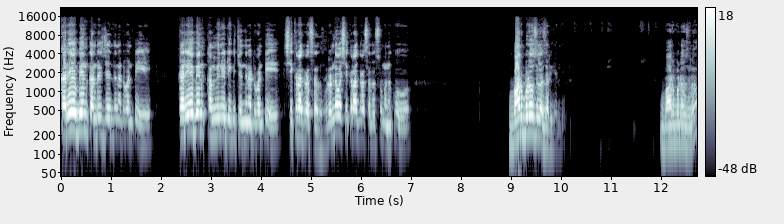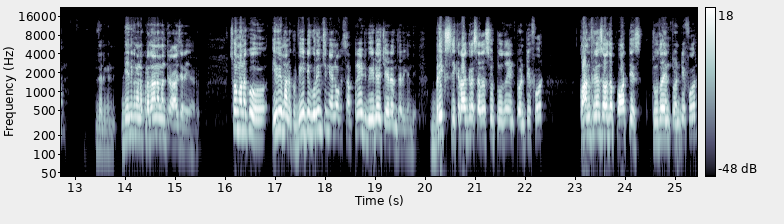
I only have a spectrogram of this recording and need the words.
కరేబియన్ కంట్రీకి చెందినటువంటి కరేబియన్ కమ్యూనిటీకి చెందినటువంటి శిఖరాగ్ర సదస్సు. రెండవ శిఖరాగ్ర సదస్సు మనకు బార్బడోస్లో జరిగింది. బార్బడోస్లో జరిగింది. దీనికి మన ప్రధానమంత్రి హాజరయ్యారు. సో మనకు ఇవి మనకు వీటి గురించి నేను ఒక సపరేట్ వీడియో చేయడం జరిగింది. బ్రిక్స్ శిఖరాగ్ర సదస్సు two thousand twenty four conference of the parties two thousand twenty four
